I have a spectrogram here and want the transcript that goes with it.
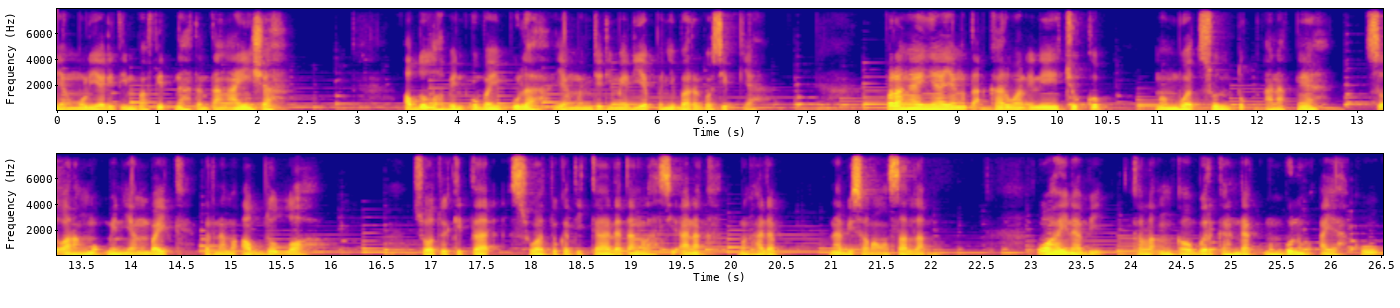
yang mulia ditimpa fitnah tentang Aisyah, Abdullah bin Ubay pula yang menjadi media penyebar gosipnya. Perangainya yang tak karuan ini cukup membuat suntuk anaknya, seorang mukmin yang baik bernama Abdullah Suatu kita suatu ketika datanglah si anak menghadap Nabi SAW. Wahai Nabi, kalau engkau berkehendak membunuh ayahku,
